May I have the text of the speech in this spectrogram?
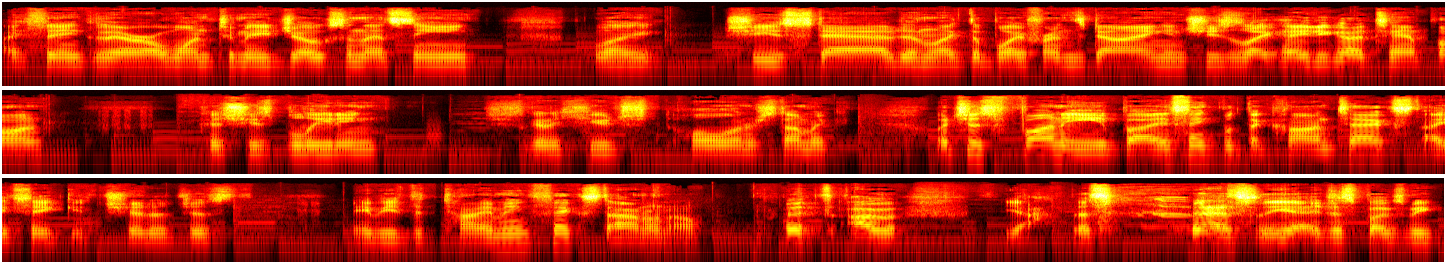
I think there are one too many jokes in that scene. Like she's stabbed and like the boyfriend's dying, and she's like, "Hey, do you got a tampon?" Because she's bleeding. She's got a huge hole in her stomach, which is funny. But I think with the context, I think it should have just maybe the timing fixed. I don't know. I, yeah, that's that's yeah. It just bugs me.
